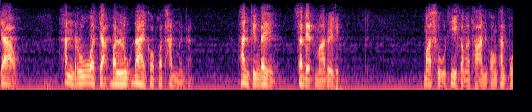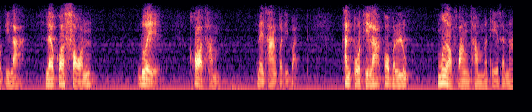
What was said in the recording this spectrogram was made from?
เจ้า ท่านรู้ว่าจะบรรลุได้ก็เพราะท่านเหมือนกัน ท่านจึงได้เสด็จมาด้วยฤทธิ์มาสู่ที่กรรมฐานของท่านโปติละแล้วก็สอนด้วยข้อธรรมในทางปฏิบัติ ท่านโปธิละก็บรรลุเมื่อฟังธรรมเทศนา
